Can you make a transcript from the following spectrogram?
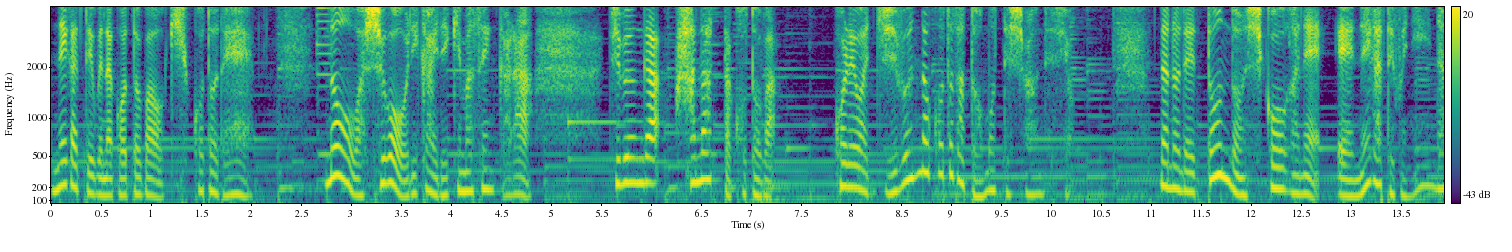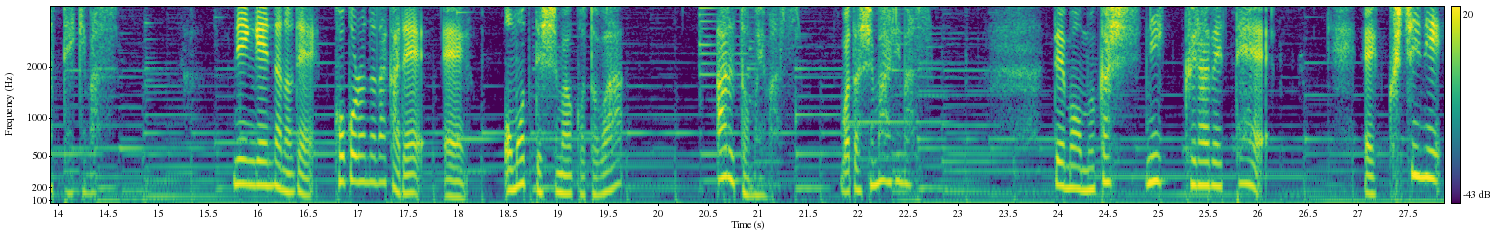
ネガティブな言葉を聞くことで脳は主語を理解できませんから自分が放った言葉これは自分のことだと思ってしまうんですよ。なのでどんどん思考がね、え、ネガティブになます。人間なので心の中で、えー、思ってしまうことはあると思います。私もあります。でも昔に比べてえ口に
